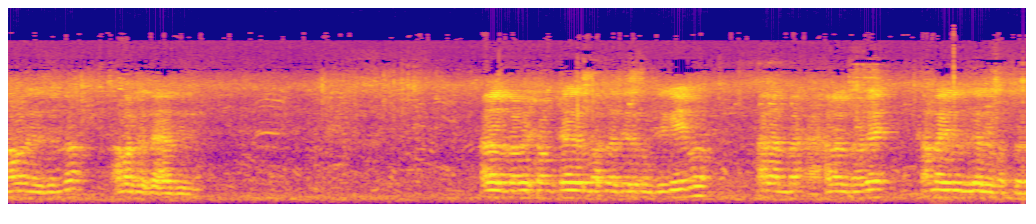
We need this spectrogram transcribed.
খাওয়ানোর জন্য আমার কাছে হাজির হালাল ভাবে সংসারের মাত্রা যেরকম দিকেইব হালাল হালাল কামাই রোজগারের মাত্রা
